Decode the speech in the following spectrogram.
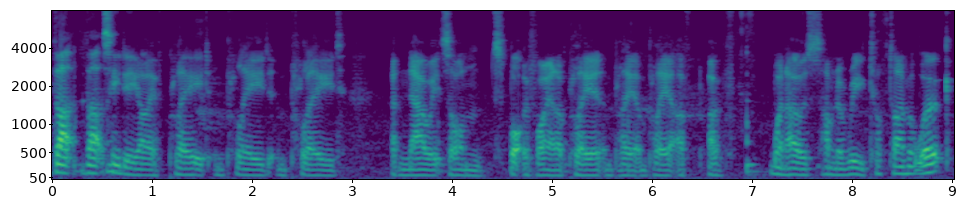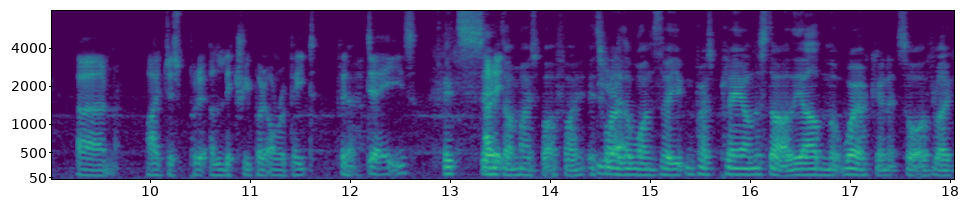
That that CD I have played and played and played, and now it's on Spotify and I play it and play it and play it. I've I've when I was having a really tough time at work, and I just put it. I literally put it on repeat for days. It's saved it- on my Spotify. It's one of the ones that you can press play on the start of the album at work, and it's sort of like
